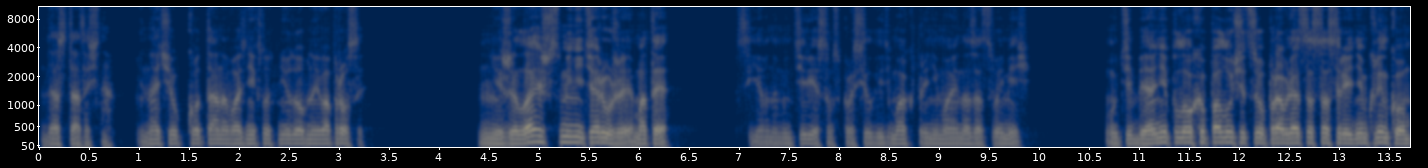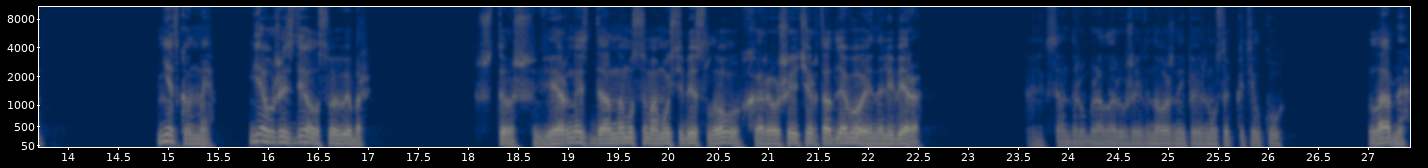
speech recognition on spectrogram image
Достаточно, иначе у Котана возникнут неудобные вопросы. «Не желаешь сменить оружие, Мате?» С явным интересом спросил ведьмак, принимая назад свой меч. У тебя неплохо получится управляться со средним клинком. Нет, Конме, я уже сделал свой выбор. Что ж, верность данному самому себе слову — хорошая черта для воина, Либера. Александр убрал оружие в ножны и повернулся к котелку. Ладно,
